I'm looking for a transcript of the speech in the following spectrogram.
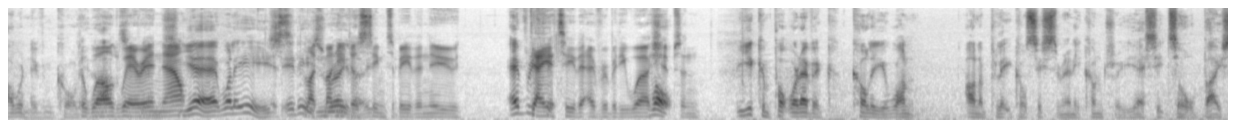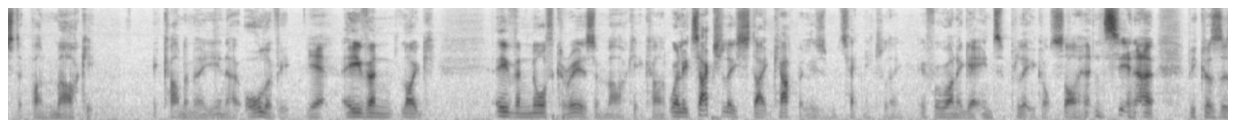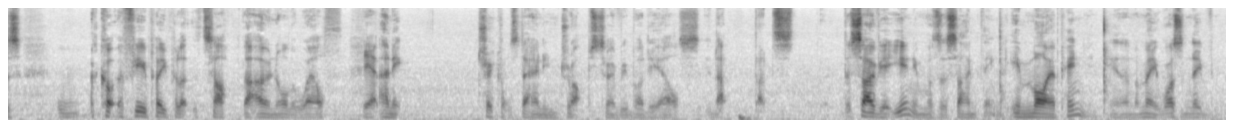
I wouldn't even call it the world to we're in now? Yeah, well, it is. it's It is like money really. does seem to be the new Everything- deity that everybody worships, and You can put whatever colour you want on a political system in any country. Yes, it's all based upon market economy. You know, all of it. Yeah. Even like, even North Korea's a market economy. Well, it's actually state capitalism technically, if we want to get into political science. You know, because there's a, a few people at the top that own all the wealth, Yep. and it trickles down in drops to everybody else. That that's the Soviet Union was the same thing, in my opinion. You know what I mean? It wasn't even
